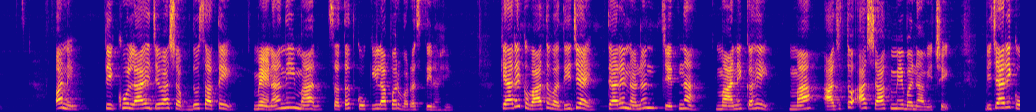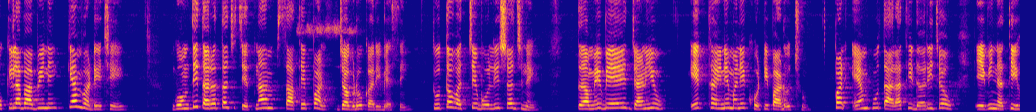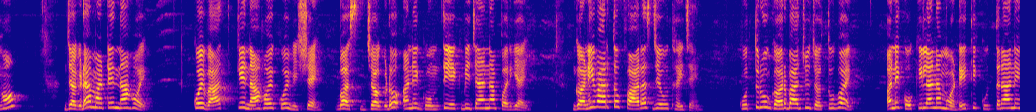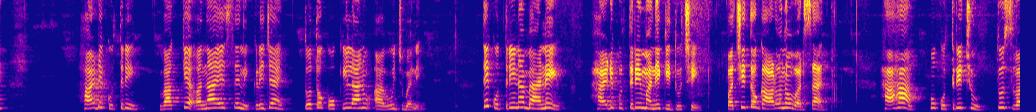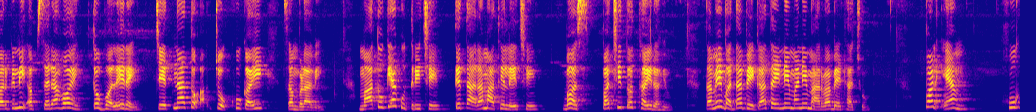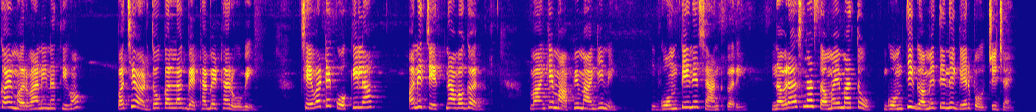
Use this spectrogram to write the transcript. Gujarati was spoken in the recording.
અને તીખું લાય જેવા શબ્દો સાથે મેણાની માર સતત કોકિલા પર વરસતી રહે. ક્યારેક વાત વધી જાય ત્યારે નનંદ ચેતના માને કહે, માં, આજ તો આ શાક મેં બનાવ્યું છે. બિચારી કોકિલા ભાભીને કેમ વઢે છે? ગોમતી તરત જ ચેતના સાથે પણ ઝઘડો કરી બેસે. તું તો વચ્ચે બોલીશ જ નહીં. તમે બે જાણ્યું એક થઈને મને ખોટી પાડો છું. પણ એમ હું તારાથી ડરી જાઉં એવી નથી, હો. ઝઘડા માટે ના હોય કોઈ વાત કે ના હોય કોઈ વિષય. બસ, ઝઘડો અને ગોમતી એકબીજાના પર્યાય. ઘણીવાર તો ફારસ જેવું થઈ જાય. કૂતરું ઘર બાજુ જતું હોય અને કોકિલાના મોઢેથી કૂતરાને હાડ કૂતરી વાક્ય અનાયસે નીકળી જાય તો તો કોકિલાનું આવું જ બને. તે કૂતરીના બાને હાડ કૂતરી મને કીધું છે. પછી તો ગાળોનો વરસાદ. હા હા, હું કૂતરી છું. તું સ્વર્ગની અપ્સરા હોય તો ભલે રહી. ચેતના તો ચોખ્ખું કહી સંભળાવે. માં તો ક્યાં કૂતરી છે? તે તારા માથે લે છે. બસ, પછી તો થઈ રહ્યું. તમે બધા ભેગા થઈને મને મારવા બેઠા છો. પણ એમ, હું કાંઈ મરવાની નથી હો. પછી અડધો કલાક બેઠા બેઠા રોવે. છેવટે કોકિલા અને ચેતના વગર વાંકે માફી માંગીને ગોમતીને શાંત કરી. નવરાશના સમયમાં તો ગોમતી ગમે તેને ઘેર પહોંચી જાય.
